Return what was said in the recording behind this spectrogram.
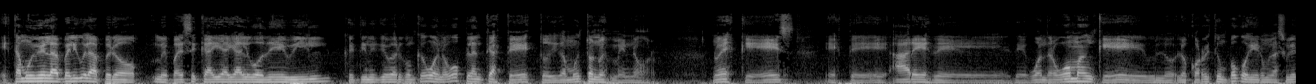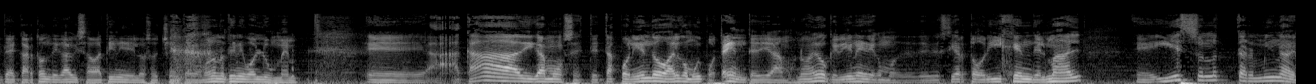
está muy bien la película, pero me parece que ahí hay algo débil que tiene que ver con que, bueno, vos planteaste esto, digamos, esto no es menor, no es que es este Ares de, de Wonder Woman que lo, lo corriste un poco y era una silueta de cartón de Gaby Sabatini de los 80, digamos, no, no tiene volumen. Eh, acá, digamos, este, estás poniendo algo muy potente, digamos, ¿no? Algo que viene de, como de, cierto origen del mal eh, y eso no termina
